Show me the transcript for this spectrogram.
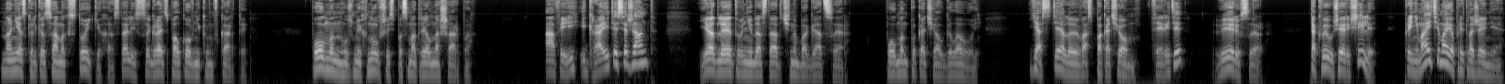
но несколько самых стойких остались сыграть с полковником в карты. Полман, усмехнувшись, посмотрел на Шарпа. «А вы играете, сержант?» «Я для этого недостаточно богат, сэр». Полман покачал головой. «Я сделаю вас покачем. Верите?» «Верю, сэр». «Так вы уже решили? Принимаете мое предложение?»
